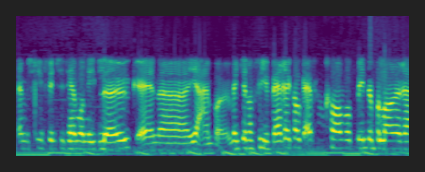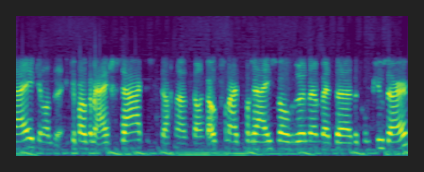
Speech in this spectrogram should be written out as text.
en misschien vindt ze het helemaal niet leuk. En eh, ja, en weet je, dan vind je werk ook even gewoon wat minder belangrijk. En dan, ik heb ook een eigen zaak, dus ik dacht, nou, dat kan ik ook vanuit Parijs wel runnen met eh, de computer.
